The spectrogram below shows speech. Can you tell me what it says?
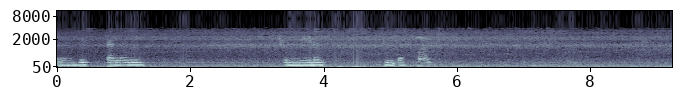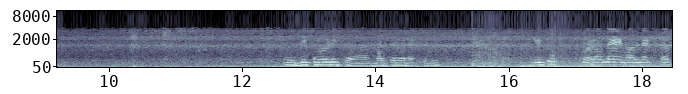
uh, this tunnel will lead us to the spot. So this road is uh, Malpe Road actually. To Corona and all that stuff,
